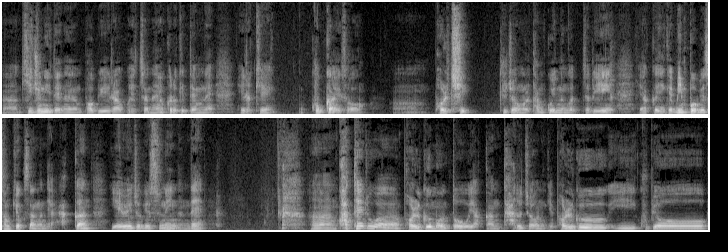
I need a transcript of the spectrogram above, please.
어, 기준이 되는 법이라고 했잖아요. 그렇기 때문에 이렇게 국가에서 어, 벌칙 규정을 담고 있는 것들이 약간 이게 민법의 성격상은 약간 예외적일 수는 있는데 어, 과태료와 벌금은 또 약간 다르죠. 이게 벌금 이 구별을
